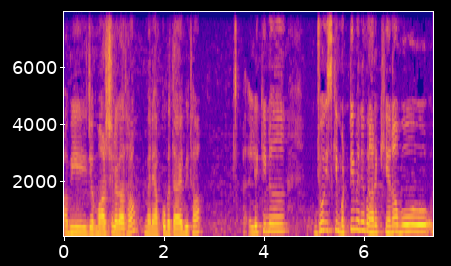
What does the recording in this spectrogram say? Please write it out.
अभी जब मार्च लगा था, मैंने आपको बताया भी था। लेकिन जो इसकी मिट्टी मैंने बना रखी है ना, वो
